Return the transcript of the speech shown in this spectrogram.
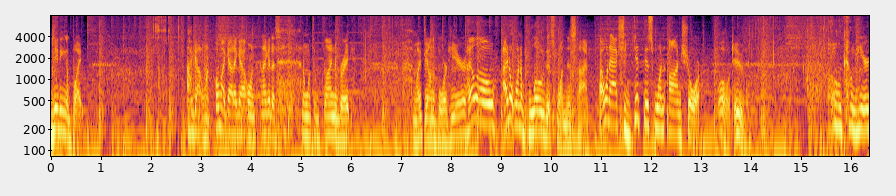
getting a bite. I got one. Oh my God, I got one. And I gotta, I don't want the line to break. I might be on the board here. Hello. I don't want to blow this one this time. I want to actually get this one on shore. Whoa, dude. Oh, come here.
